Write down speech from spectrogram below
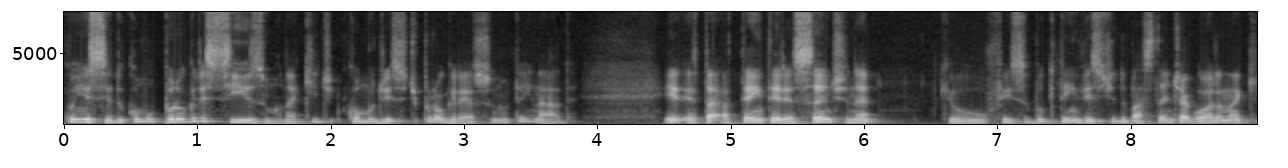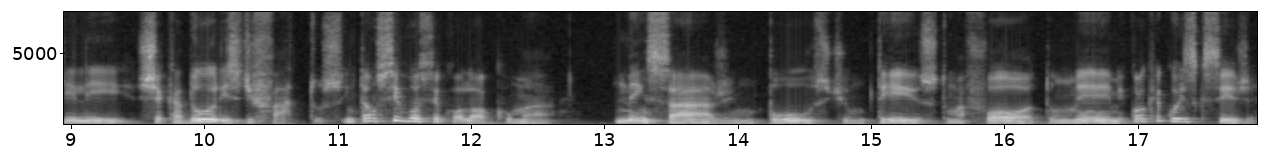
conhecido como progressismo, né? que, como disse, de progresso não tem nada. E, tá até interessante, né? que o Facebook tem investido bastante agora naquele checadores de fatos. Então, se você coloca uma mensagem, um post, um texto, uma foto, um meme, qualquer coisa que seja,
